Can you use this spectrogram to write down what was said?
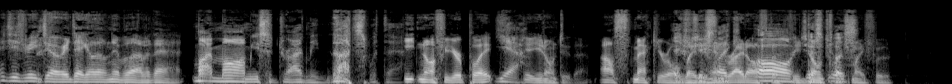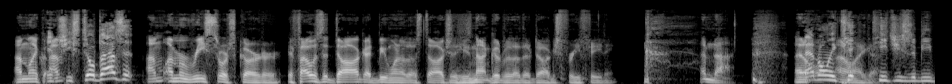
I just reach over and take a little nibble out of that. My mom used to drive me nuts with that. eating off of your plate. Yeah. you don't do that. I'll smack your old It's lady hand like, right off. oh, if you don't touch was- my food. I'm like, And I'm, she still does it. I'm, I'm a resource guarder. If I was a dog, I'd be one of those dogs that he's not good with other dogs free feeding. I'm not. I don't, That only I don't like teaches you to be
